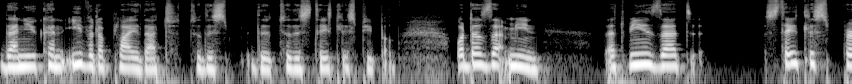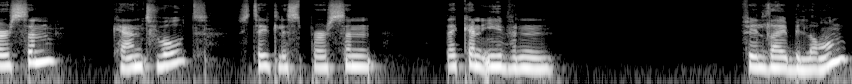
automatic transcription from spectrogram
Then you can even apply that to this the, to the stateless people. What does that mean? That means that stateless person can't vote. Stateless person, they can even feel they belong,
